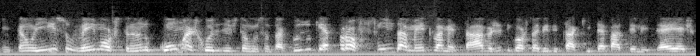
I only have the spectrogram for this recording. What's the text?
Então, isso vem mostrando como as coisas estão no Santa Cruz, o que é profundamente lamentável. A gente gostaria de estar aqui debatendo ideias,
